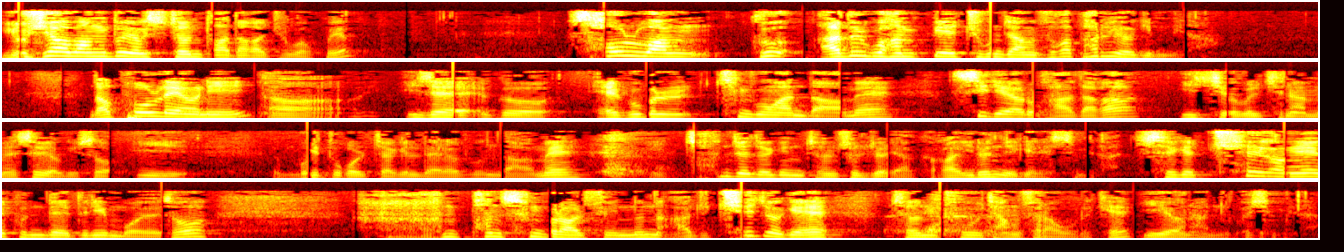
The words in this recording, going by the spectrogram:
요시아 왕도 여기서 전투하다가 죽었고요. 사울 왕 그 아들과 함께 죽은 장소가 바로 여기입니다. 나폴레온이 어, 이제 그 애굽을 침공한 다음에 시리아로 가다가 이 지역을 지나면서 여기서 이 무기도 골짜기를 내려본 다음에 천재적인 전술 전략가가 이런 얘기를 했습니다. 세계 최강의 군대들이 모여서 한판 승부를 할 수 있는 아주 최적의 전투 장소라고 이렇게 예언하는 것입니다.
